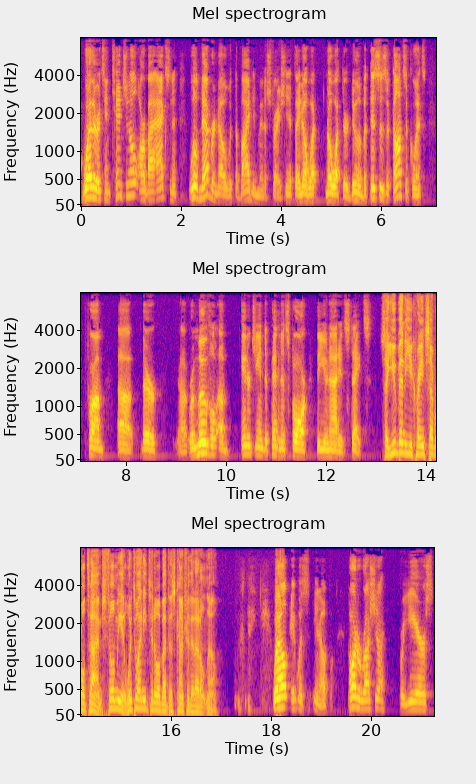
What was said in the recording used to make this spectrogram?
whether it's intentional or by accident, we'll never know with the Biden administration if they know what know what they're doing. But this is a consequence from uh, their uh, removal of energy independence for the United States. So you've been to Ukraine several times. Fill me in. What do I need to know about this country that I don't know? well, it was you know part of Russia for years.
